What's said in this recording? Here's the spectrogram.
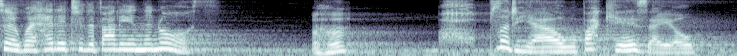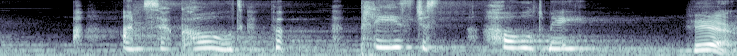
So we're headed to the valley in the north. Uh-huh. Bloody hell, we're back here, Zael. I- I'm so cold, but please just hold me. Here,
